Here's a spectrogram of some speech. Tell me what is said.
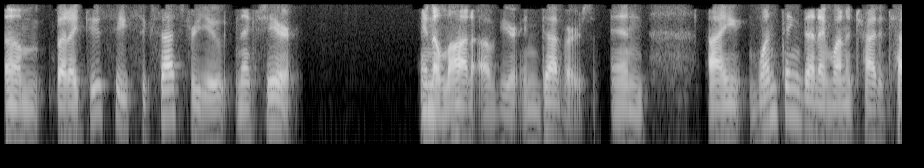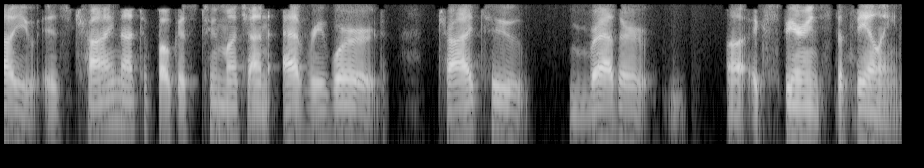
Um, but I do see success for you next year in a lot of your endeavors. And I one thing that I want to try to tell you is try not to focus too much on every word. Try to rather uh, experience the feeling.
